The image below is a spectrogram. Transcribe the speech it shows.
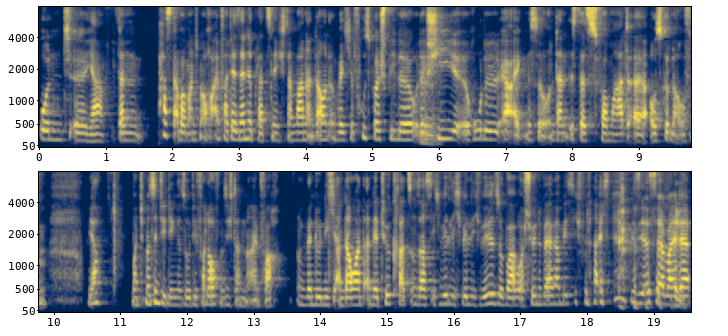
Und äh, ja, dann passt aber manchmal auch einfach der Sendeplatz nicht. Dann waren andauernd irgendwelche Fußballspiele oder Ski-Rodelereignisse und dann ist das Format äh, ausgelaufen. Ja, manchmal sind die Dinge so, die verlaufen sich dann einfach. Und wenn du nicht andauernd an der Tür kratzt und sagst, ich will, ich will, ich will, so Barbara Schöneberger mäßig vielleicht, wie sie es ja bei der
